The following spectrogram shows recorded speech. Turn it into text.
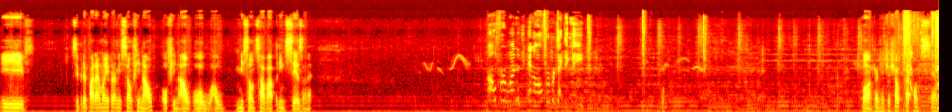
E se preparamos aí para a missão final, ou final, ou a missão de salvar a princesa, né? All for one and all for protecting me. Bom, é pra gente achar o que tá acontecendo.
